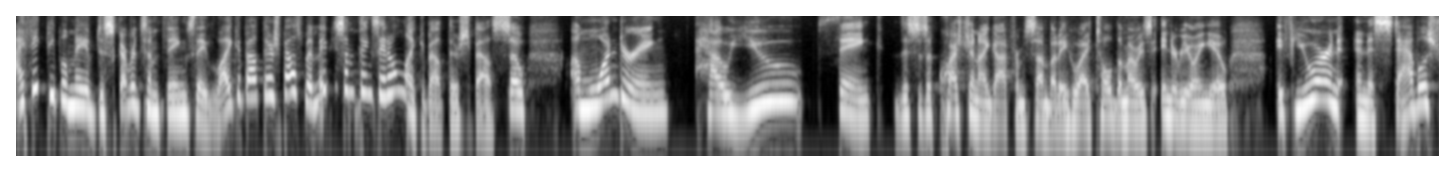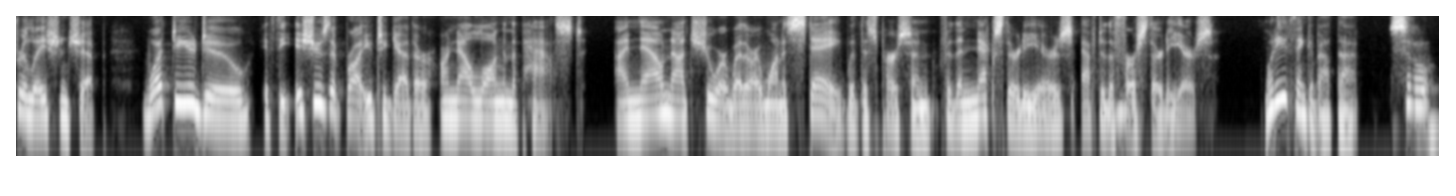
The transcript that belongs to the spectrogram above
i think people may have discovered some things they like about their spouse but maybe some things they don't like about their spouse so i'm wondering how you think this is a question I got from somebody who I told them I was interviewing you. If you are in an established relationship, what do you do if the issues that brought you together are now long in the past? I'm now not sure whether I want to stay with this person for the next 30 years after the mm-hmm. first 30 years. What do you think about that? So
